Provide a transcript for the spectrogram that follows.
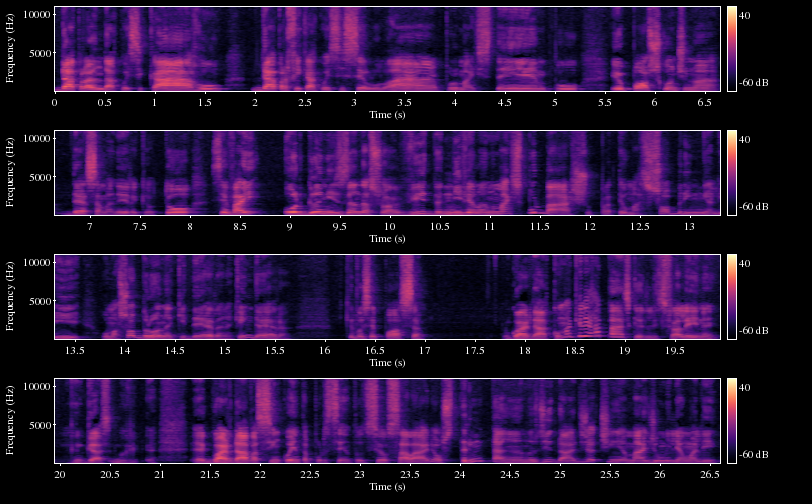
dá para andar com esse carro, dá para ficar com esse celular por mais tempo, eu posso continuar dessa maneira que eu estou. Você vai organizando a sua vida, nivelando mais por baixo, para ter uma sobrinha ali, uma sobrona que dera, né? quem dera, que você possa guardar, como aquele rapaz que eu lhes falei, né? Eh, guardava 50% do seu salário, aos 30 anos de idade já tinha mais de um milhão ali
